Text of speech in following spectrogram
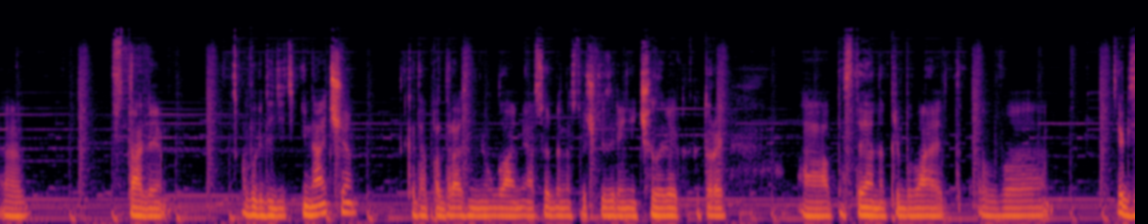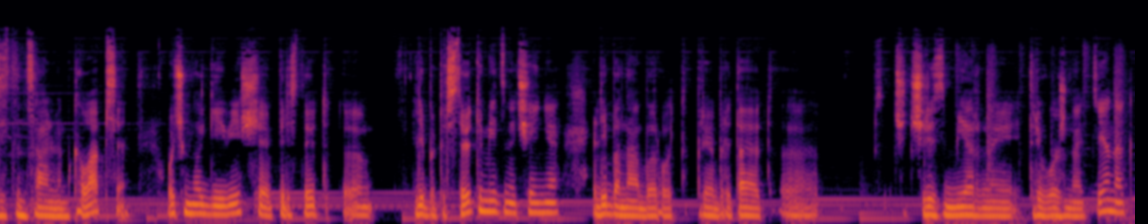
э, стали выглядеть иначе, когда под разными углами, особенно с точки зрения человека, который а, постоянно пребывает в экзистенциальном коллапсе, очень многие вещи перестают э, либо перестают иметь значение, либо наоборот приобретают э, чрезмерный тревожный оттенок.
